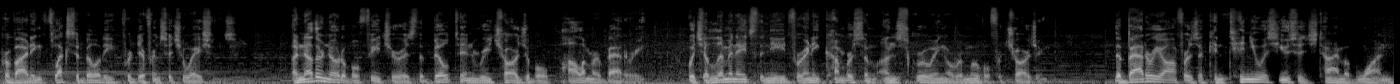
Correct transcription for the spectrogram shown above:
providing flexibility for different situations. Another notable feature is the built-in rechargeable polymer battery, which eliminates the need for any cumbersome unscrewing or removal for charging. The battery offers a continuous usage time of one,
